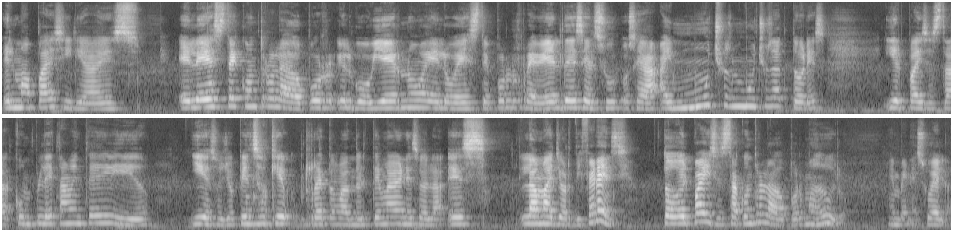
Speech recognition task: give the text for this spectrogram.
el mapa de Siria es el este controlado por el gobierno, el oeste por los rebeldes, el sur, o sea, hay muchos, muchos actores y el país está completamente dividido y eso yo pienso que retomando el tema de Venezuela es la mayor diferencia. Todo el país está controlado por Maduro en Venezuela.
